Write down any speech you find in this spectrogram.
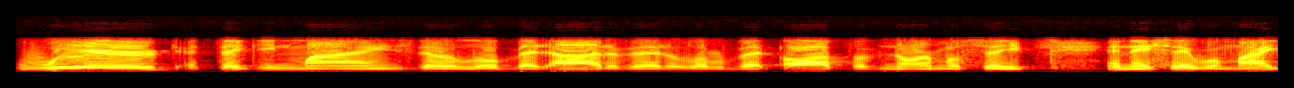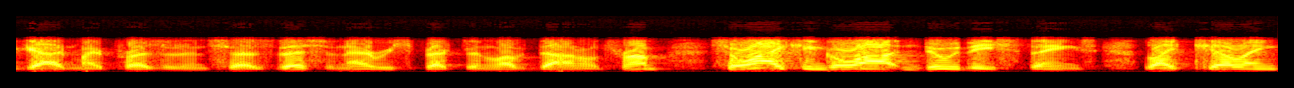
weird thinking minds. They're a little bit out of it, a little bit off of normalcy, and they say, "Well, my God, my president says this, and I respect and love Donald Trump, so I can go out and do these things, like killing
